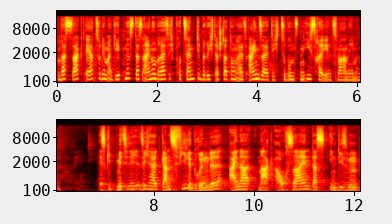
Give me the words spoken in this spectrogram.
Was sagt er zu dem Ergebnis, dass 31 Prozent die Berichterstattung als einseitig zugunsten Israels wahrnehmen? Es gibt mit Sicherheit ganz viele Gründe. Einer mag auch sein, dass in diesem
